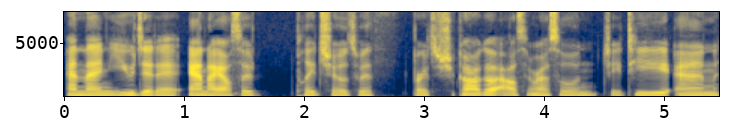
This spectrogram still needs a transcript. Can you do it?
And then you did it. And I also played shows with Birds of Chicago, Allison Russell, and JT, and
